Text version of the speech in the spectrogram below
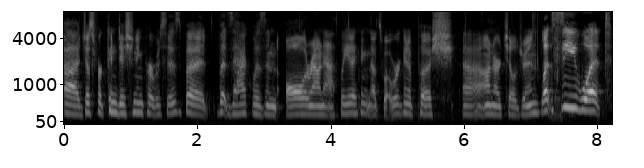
uh, just for conditioning purposes. But but Zach was an all around athlete. I think that's what we're going to push uh, on our children. Let's see what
